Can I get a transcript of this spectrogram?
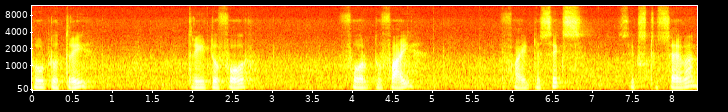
2 to 3, 3 to 4, 4 to 5, 5 to 6, 6 to 7,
